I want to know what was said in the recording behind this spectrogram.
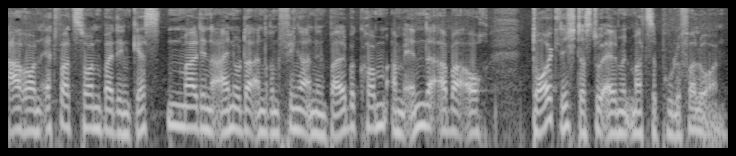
Aaron Edwardson bei den Gästen mal den einen oder anderen Finger an den Ball bekommen, am Ende aber auch deutlich das Duell mit Matze Pule verloren.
